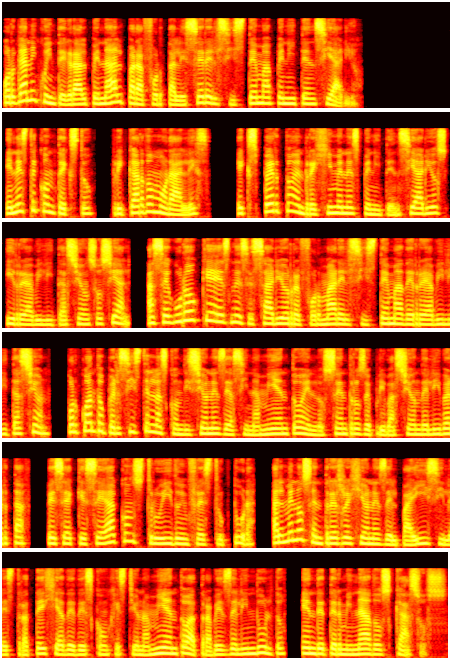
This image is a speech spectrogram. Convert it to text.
Orgánico Integral Penal para fortalecer el sistema penitenciario. En este contexto, Ricardo Morales, experto en regímenes penitenciarios y rehabilitación social, aseguró que es necesario reformar el sistema de rehabilitación, por cuanto persisten las condiciones de hacinamiento en los centros de privación de libertad, pese a que se ha construido infraestructura, al menos en tres regiones del país y la estrategia de descongestionamiento a través del indulto, en determinados casos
